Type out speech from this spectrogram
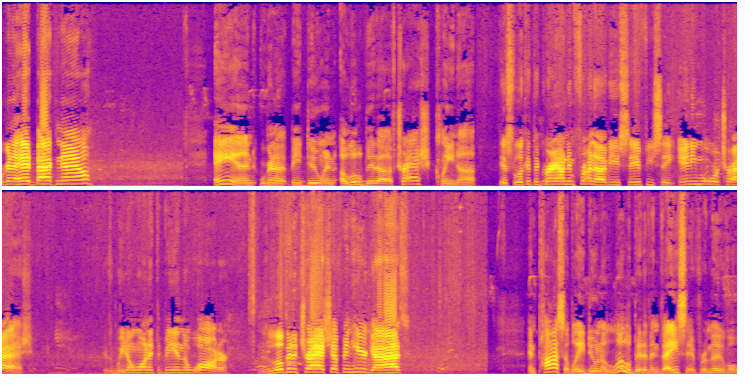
We're going to head back now. And we're going to be doing a little bit of trash cleanup. Just look at the ground in front of you, see if you see any more trash. Because we don't want it to be in the water. There's a little bit of trash up in here, guys. And possibly doing a little bit of invasive removal.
